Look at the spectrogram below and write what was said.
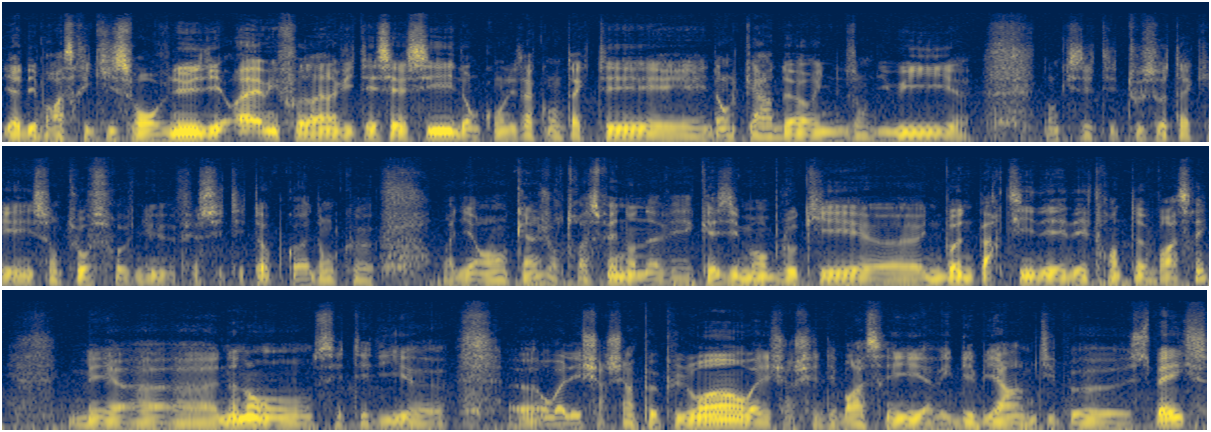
il y a des brasseries qui sont revenues et disent Ouais, mais il faudrait inviter celle-ci. Donc on les a contactés et dans le quart d'heure, ils nous ont dit oui. Donc ils étaient tous au taquet, ils sont tous revenus. C'était top quoi. Donc euh, on va dire en 15 jours, 3 semaines, on avait quasiment bloqué euh, une bonne partie des, 39 brasseries. Mais non, non, on s'était dit on va aller chercher un peu plus loin, on va aller chercher des brasseries avec des bières un petit peu space.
